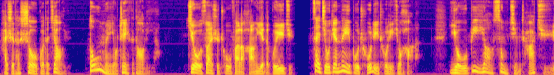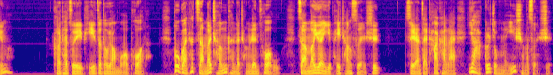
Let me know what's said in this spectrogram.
还是他受过的教育，都没有这个道理呀。就算是触犯了行业的规矩，在酒店内部处理处理就好了，有必要送警察局吗？可他嘴皮子都要磨破了，不管他怎么诚恳地承认错误，怎么愿意赔偿损失，虽然在他看来压根就没什么损失。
